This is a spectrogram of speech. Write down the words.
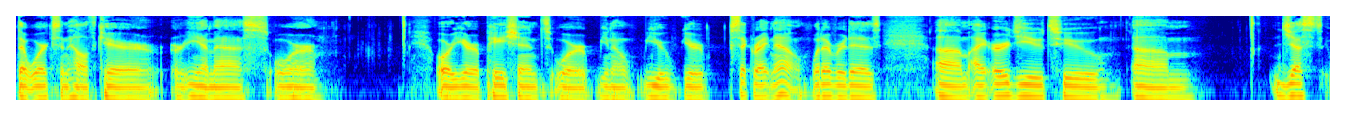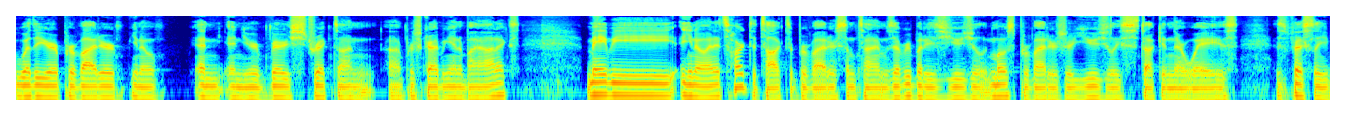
that works in healthcare or EMS or or you're a patient or you know you you're sick right now whatever it is um, i urge you to um, just whether you're a provider, you know, and and you're very strict on uh, prescribing antibiotics. Maybe you know, and it's hard to talk to providers sometimes. Everybody's usually most providers are usually stuck in their ways, especially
